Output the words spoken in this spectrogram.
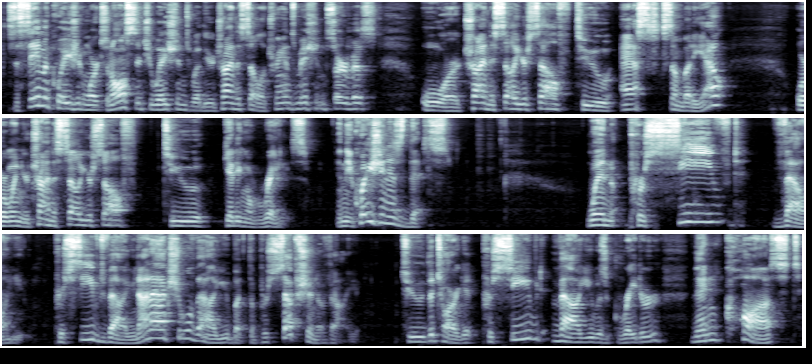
It's the same equation works in all situations, whether you're trying to sell a transmission service or trying to sell yourself to ask somebody out, or when you're trying to sell yourself to getting a raise. And the equation is this when perceived value, perceived value, not actual value, but the perception of value, to the target, perceived value is greater than cost,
